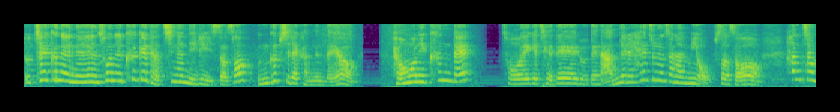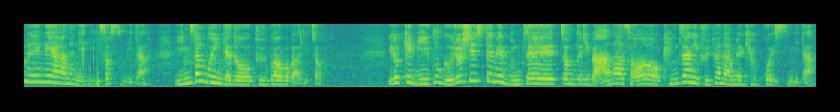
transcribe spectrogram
또 최근에는 손을 크게 다치는 일이 있어서 응급실에 갔는데요. 병원이 큰데 저에게 제대로 된 안내를 해주는 사람이 없어서 한참을 헤매야 하는 일이 있었습니다. 임산부인데도 불구하고 말이죠. 이렇게 미국 의료 시스템의 문제점들이 많아서 굉장히 불편함을 겪고 있습니다.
